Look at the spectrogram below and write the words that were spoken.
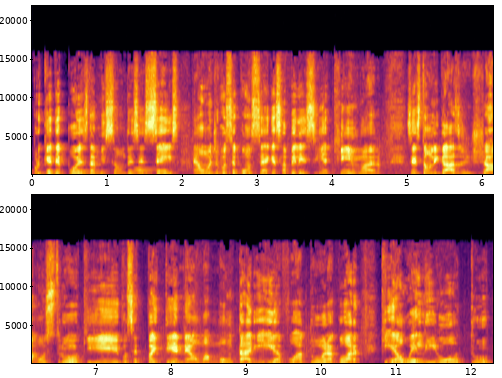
Porque depois da missão 16 é onde você consegue essa belezinha aqui, mano. Vocês estão ligados, a gente já mostrou que você vai ter, né, uma montaria voadora agora, que é o Heliodo.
